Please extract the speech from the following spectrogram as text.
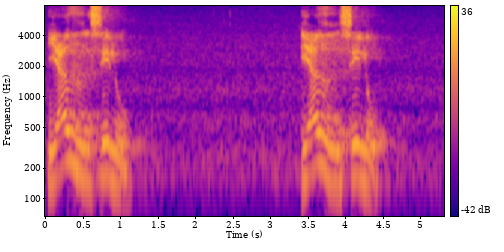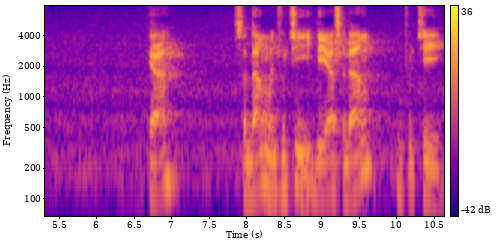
Yaghsilu. Yaghsilu. Ya. Sedang mencuci. Dia sedang mencuci.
